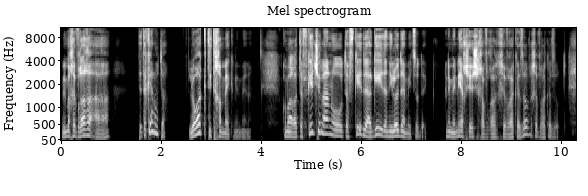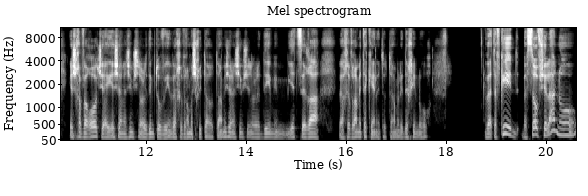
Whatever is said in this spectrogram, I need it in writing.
ואם החברה רעה, תתקן אותה. לא רק תתחמק ממנה. כלומר, התפקיד שלנו הוא תפקיד להגיד, אני לא יודע מי צודק. אני מניח שיש חברה, חברה כזו וחברה כזאת. יש חברות שיש אנשים שנולדים טובים והחברה משחיתה אותם, יש אנשים שנולדים עם יצר רע והחברה מתקנת אותם על ידי חינוך, והתפקיד בסוף שלנו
